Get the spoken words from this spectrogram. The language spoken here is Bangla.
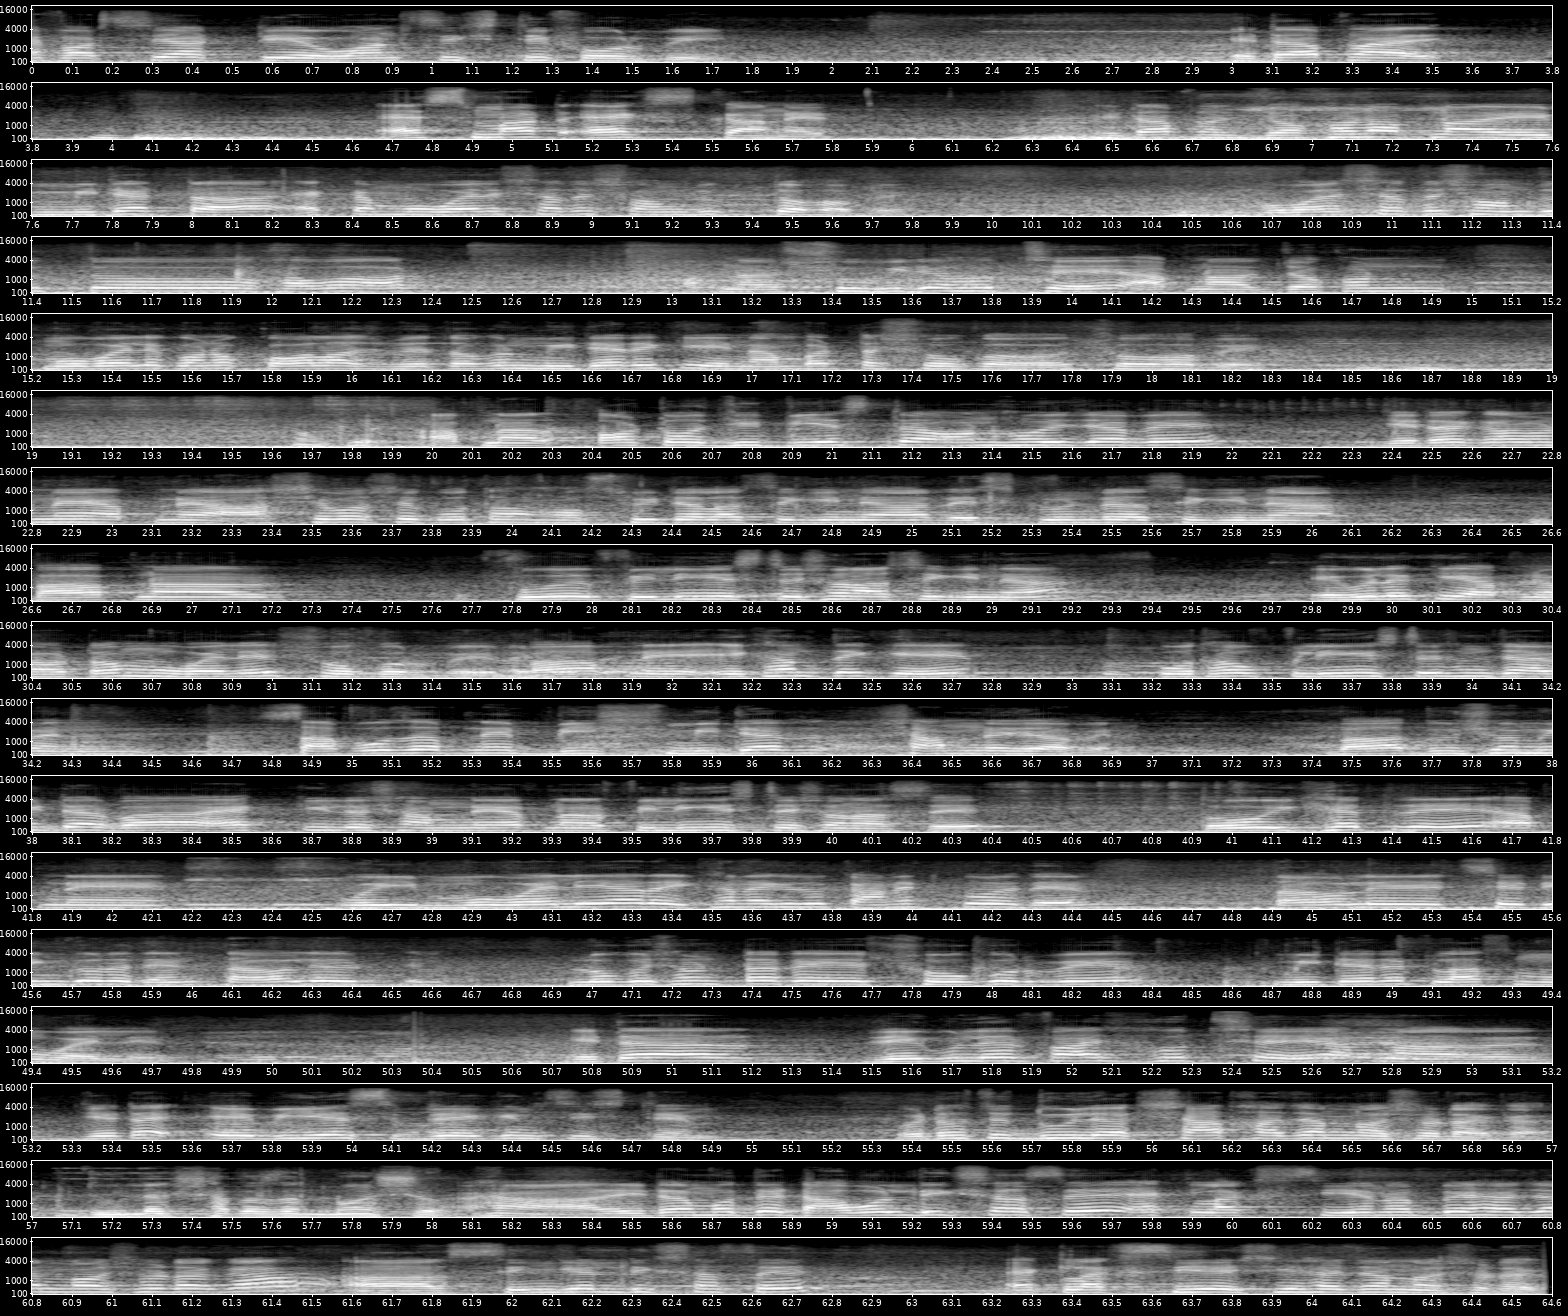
FRCR T one sixty four B এটা আপনার স্মার্ট এক্স কানেক্ট এটা আপনার যখন আপনার এই মিটারটা একটা মোবাইলের সাথে সংযুক্ত হবে। মোবাইলের সাথে সংযুক্ত হওয়ার আপনার সুবিধা হচ্ছে আপনার যখন মোবাইলে কোনো কল আসবে তখন মিটারে কি নাম্বারটা শো শো হবে। ওকে আপনার অটো জিপিএসটা অন হয়ে যাবে যেটার কারণে আপনি আশেপাশে কোথাও হসপিটাল আছে কিনা রেস্টুরেন্ট আছে কিনা বা আপনার ফিলিং স্টেশন আছে কিনা এগুলো কি আপনি অটো মোবাইলে শো করবে? বা আপনি এখান থেকে কোথাও ফিলিং স্টেশন যাবেন সাপোজ আপনি বিশ মিটার সামনে যাবেন বা দুশো মিটার বা এক কিলো সামনে আপনার ফিলিং স্টেশন আছে তো ওই ক্ষেত্রে আপনি ওই মোবাইলে আর এখানে কিছু কানেক্ট করে দেন তাহলে সেটিং করে দেন তাহলে লোকেশনটাকে শো করবে মিটারে প্লাস মোবাইলে। এটার রেগুলার প্রাইস হচ্ছে আপনার যেটা এবিএস ব্রেকিং সিস্টেম ওটা হচ্ছে দুই লাখ সাত হাজার নশো টাকা। দুই লাখ সাত হাজার নশো হ্যাঁ আর এটার মধ্যে ডাবল ডিস্ক আছে এক লাখ ছিয়ানব্বই হাজার নশো টাকা আর সিঙ্গেল ডিস্ক আছে এক লাখ ছিয়াশি হাজার নশো টাকা।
